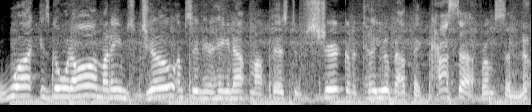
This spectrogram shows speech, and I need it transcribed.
What is going on? My name's Joe. I'm sitting here hanging out in my festive shirt. Gonna tell you about the Casa from Sanuk.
